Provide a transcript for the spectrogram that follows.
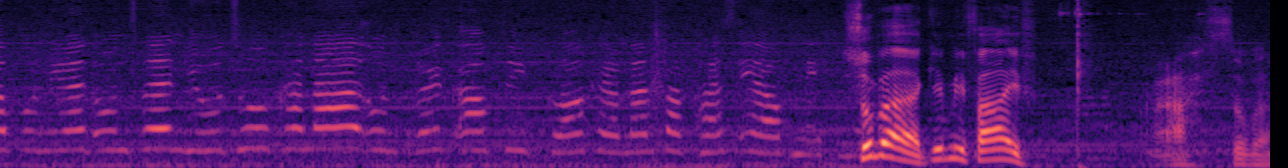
abonniert unseren YouTube-Kanal und drückt auf die Glocke und dann verpasst ihr auch nicht. Super, give me five. Ah, super.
